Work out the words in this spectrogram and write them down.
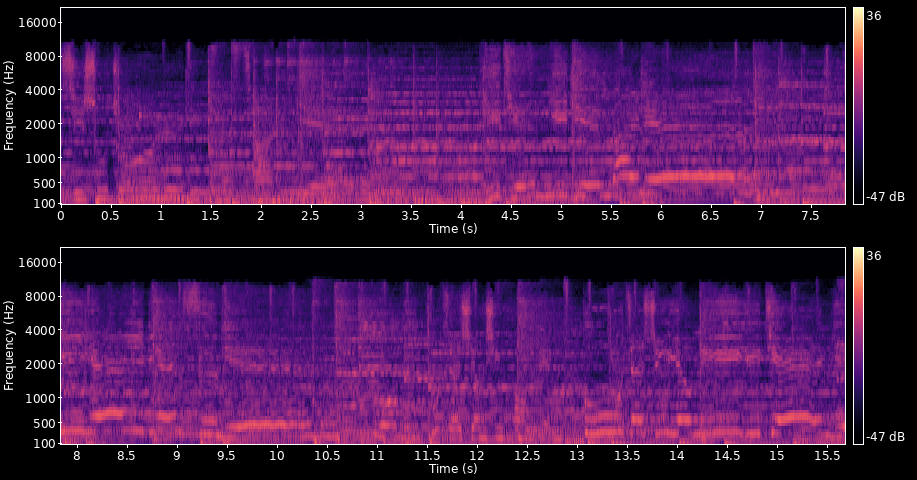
细数昨日的残烟？相信谎言，不再需要蜜语甜言。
